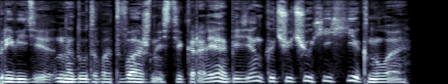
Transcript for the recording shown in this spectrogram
При виде надутого от важности короля обезьянка чуть-чуть хихикнула —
